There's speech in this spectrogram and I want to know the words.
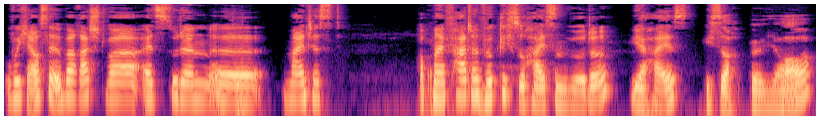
Wo ich auch sehr überrascht war, als du dann äh, meintest, ob mein Vater wirklich so heißen würde, wie er heißt. Ich sag, äh, ja.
